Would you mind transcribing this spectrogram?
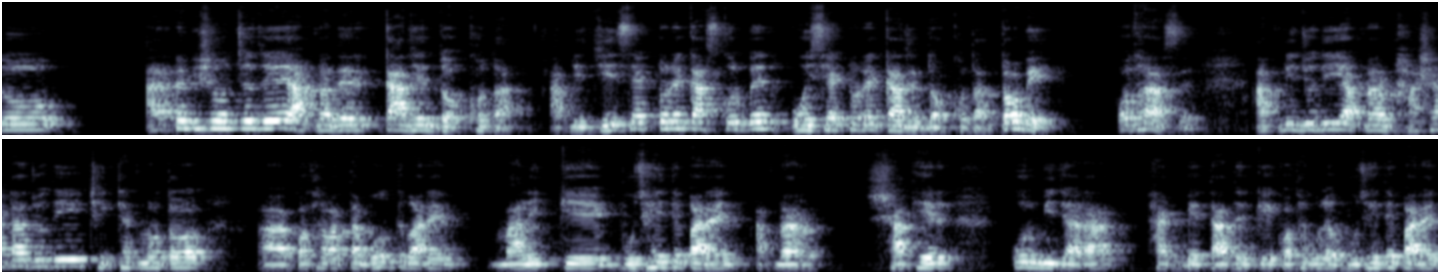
তো আরেকটা বিষয় হচ্ছে যে আপনাদের কাজের দক্ষতা। আপনি যে সেক্টরে কাজ করবেন, ওই সেক্টরে কাজের দক্ষতা। তবে কথা আছে, আপনি যদি আপনার ভাষাটা যদি ঠিকঠাক মতো কথাবার্তা বলতে পারেন, মালিককে বুঝাইতে পারেন, আপনার সাথের কর্মী যারা থাকবে তাদেরকে কথাগুলো বুঝাইতে পারেন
